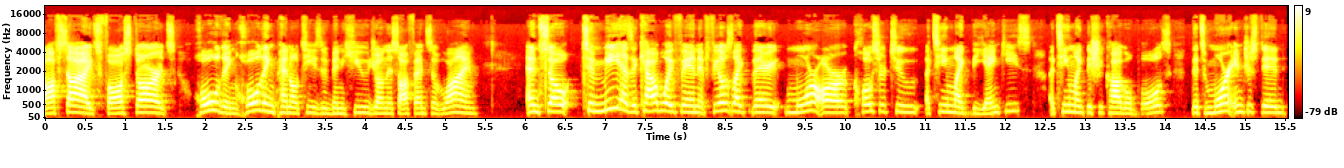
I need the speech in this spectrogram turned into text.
offsides, false starts, holding. Holding penalties have been huge on this offensive line. And so to me as a Cowboy fan, it feels like they more are closer to a team like the Yankees, a team like the Chicago Bulls that's more interested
